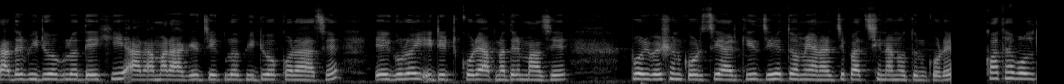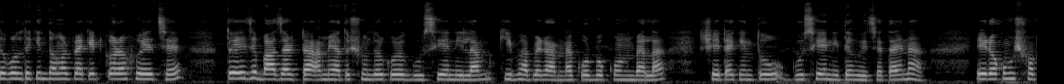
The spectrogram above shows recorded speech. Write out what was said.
তাদের ভিডিওগুলো দেখি। আর আমার আগের যেগুলো ভিডিও করা আছে, এগুলোই এডিট করে আপনাদের মাঝে পরিবেশন করছি আর কি। যেহেতু আমি এনার্জি পাচ্ছি না নতুন করে। কথা বলতে বলতে কিন্তু আমার প্যাকেট করা হয়েছে। তো এই যে বাজারটা আমি এত সুন্দর করে গুছিয়ে নিলাম, কীভাবে রান্না করব কোন বেলা, সেটা কিন্তু গুছিয়ে নিতে হয়েছে, তাই না? এরকম সব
